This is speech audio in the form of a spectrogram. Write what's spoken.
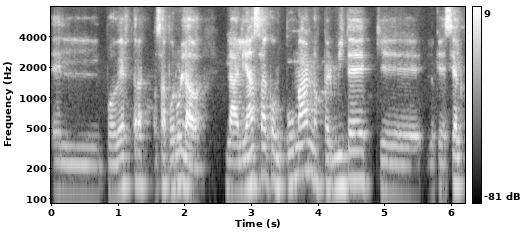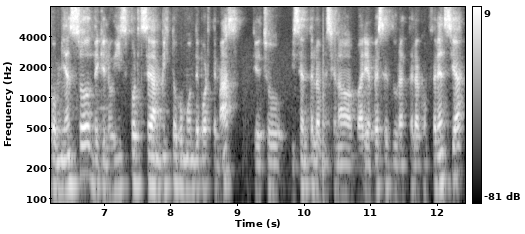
el poder, o sea, por un lado, la alianza con Puma nos permite que, lo que decía al comienzo, de que los esports sean vistos como un deporte más, que de hecho Vicente lo ha mencionado varias veces durante la conferencia,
